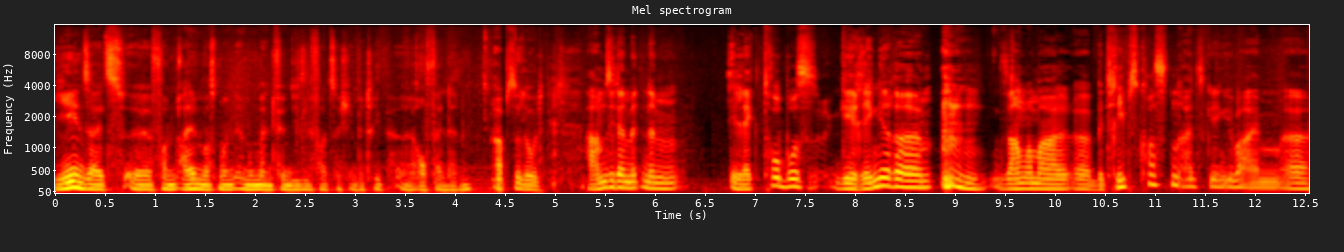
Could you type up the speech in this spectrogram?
jenseits äh, von allem, was man im Moment für ein Dieselfahrzeug in Betrieb äh, aufwendet. Ne? Absolut. Haben Sie denn mit einem Elektrobus geringere, sagen wir mal, äh, Betriebskosten als gegenüber einem äh,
